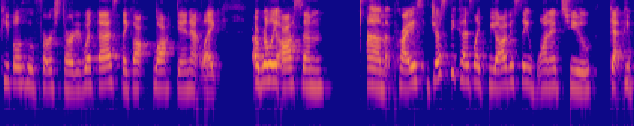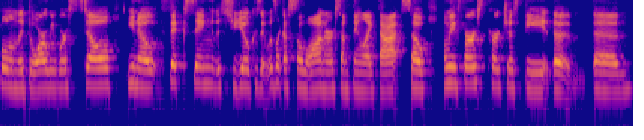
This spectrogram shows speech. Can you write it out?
people who first started with us they got locked in at like a really awesome um, price just because like we obviously wanted to get people in the door. We were still, you know, fixing the studio because it was like a salon or something like that. So when we first purchased the the the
